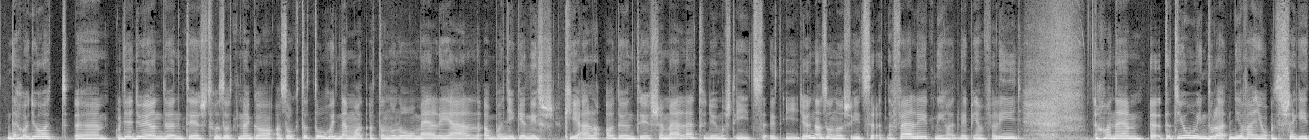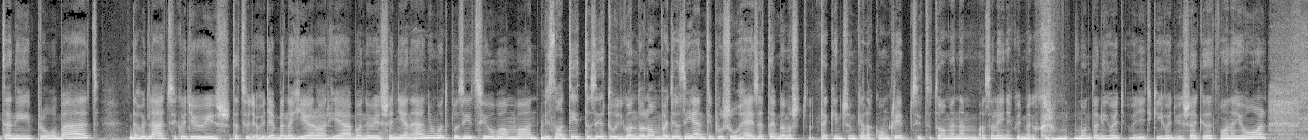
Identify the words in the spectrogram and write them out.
de hogy ott ö, ugye egy olyan döntést hozott meg a, az oktató, hogy nem a, a tanuló mellé áll, abban igenis kiáll a döntése mellett, hogy ő most így, így önazonos, így szeretne fellépni, hadd lépjen fel így, hanem, tehát jó indulat, nyilván jó segíteni próbált, de hogy látszik, hogy ő is, tehát hogy, hogy ebben a hierarchiában ő is egy ilyen elnyomott pozícióban van, viszont itt azért úgy gondolom, vagy az ilyen típusú helyzetekben most tekintsünk el a konkrét szitutól, mert nem az a lényeg, hogy meg akarom mondani, hogy, hogy így ki, hogy viselkedett volna jól,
